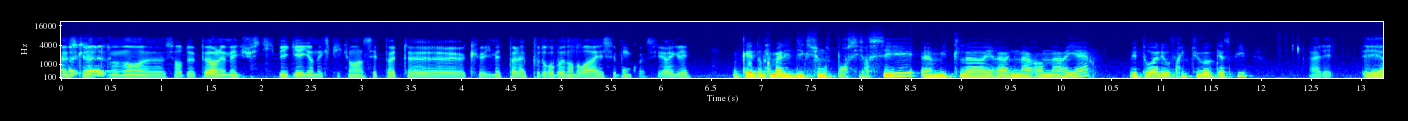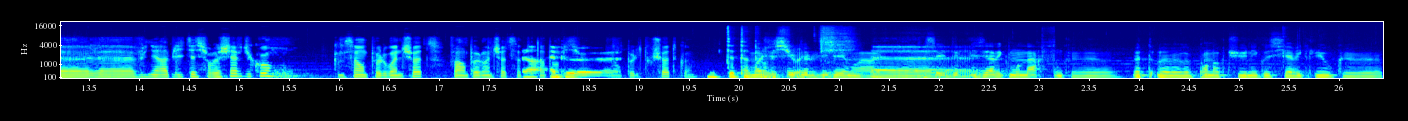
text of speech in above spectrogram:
Ouais, parce que là, à tout moment, euh, sort de peur, le mec juste il bégaye en expliquant à ses potes euh, qu'ils mettent pas la poudre au bon endroit et c'est bon quoi, c'est réglé. Ok, donc malédiction pour Circé, euh, Mitla et Ragnar en arrière. Et toi, Léofric, tu vas au casse-pipe? Allez. Et euh, la vulnérabilité sur le chef du coup? Comme ça on peut le one shot. Enfin on peut le one shot, ça peut être un peu euh, On peut le two shot quoi. Peut-être un Moi, peu j'essaie vicieux, de le viser, moi. Euh, J'essaie de le viser avec mon arc, donc euh, le euh, pendant que tu négocies avec lui ou que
